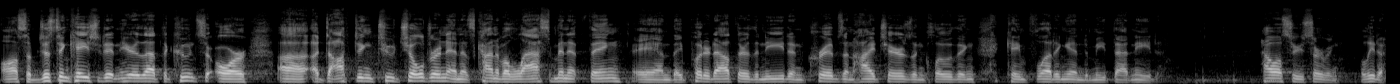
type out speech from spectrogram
Awesome. Just in case you didn't hear that, the Kuntz are uh, adopting two children, and it's kind of a last minute thing. And they put it out there the need, and cribs and high chairs and clothing came flooding in to meet that need. How else are you serving? Alita.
